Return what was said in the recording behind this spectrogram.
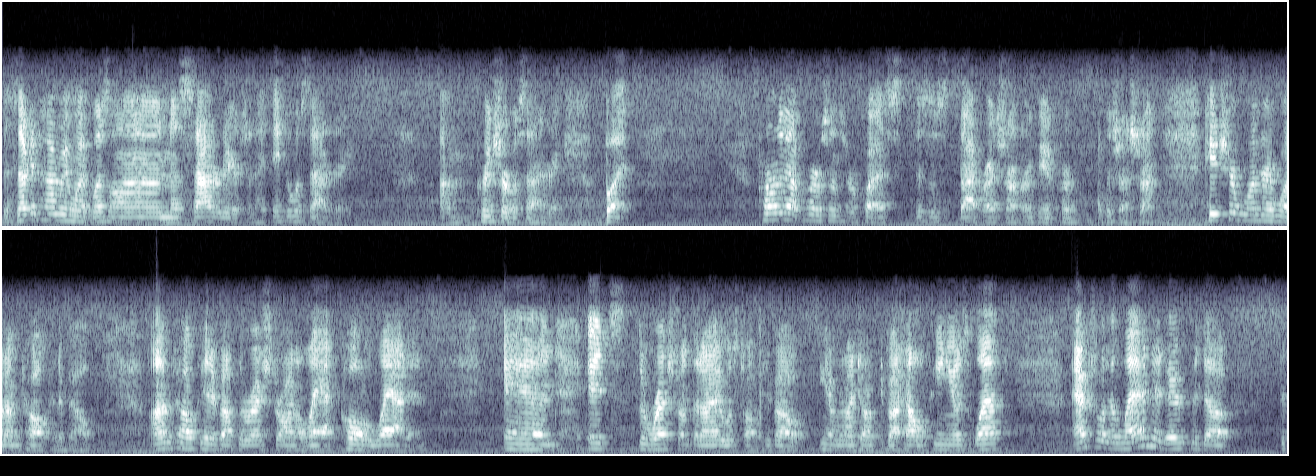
The second time we went was on a Saturday or Sunday. I think it was Saturday. I'm pretty sure it was Saturday. But, per that person's request, this is that restaurant review for this restaurant. In case you're wondering what I'm talking about, I'm talking about the restaurant Alad called Aladdin. And it's the restaurant that I was talking about, you know, when I talked about jalapenos left. Actually, Aladdin had opened up the,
